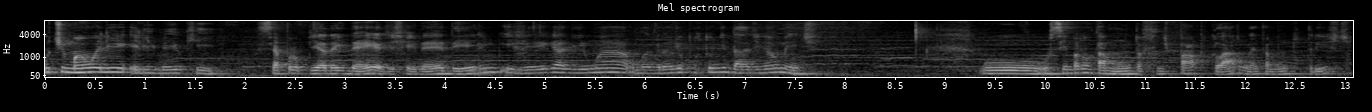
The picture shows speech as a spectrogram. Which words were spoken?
o Timão ele, ele meio que se apropria da ideia, diz que a ideia é dele e vê ali uma, uma grande oportunidade realmente. O, o Simba não está muito afim de papo, claro, né? Tá muito triste.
